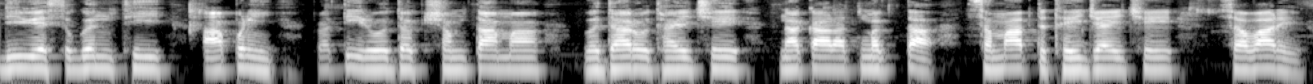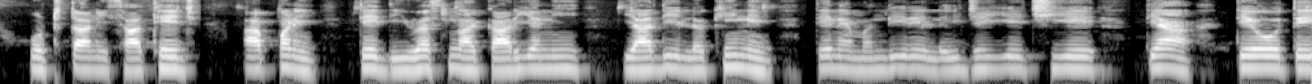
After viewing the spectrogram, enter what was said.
દિવ્ય સુગંધથી આપણી પ્રતિરોધક ક્ષમતામાં વધારો થાય છે. નકારાત્મકતા સમાપ્ત થઈ જાય છે. સવારે ઉઠતાની સાથે જ આપણે તે દિવસના કાર્યની યાદી લખીને તેને મંદિરે લઈ જઈએ છીએ. ત્યાં તેઓ તે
